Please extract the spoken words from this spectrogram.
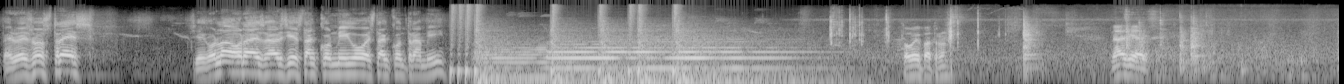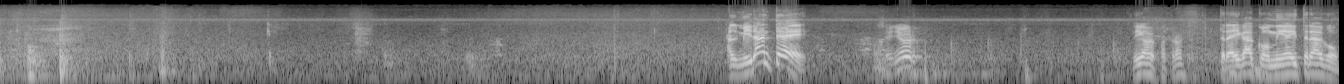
Pero esos tres, llegó la hora de saber si están conmigo o están contra mí. Tome, patrón. Gracias. ¡Almirante! Señor. Dígame, patrón. Traiga comida y trago.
